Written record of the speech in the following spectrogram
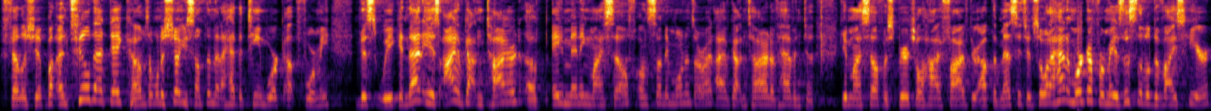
fellowship. But until that day comes, I want to show you something that I had the team work up for me this week. And that is, I have gotten tired of amening myself on Sunday mornings, all right? I have gotten tired of having to give myself a spiritual high five throughout the message. And so what I had them work up for me is this little device here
